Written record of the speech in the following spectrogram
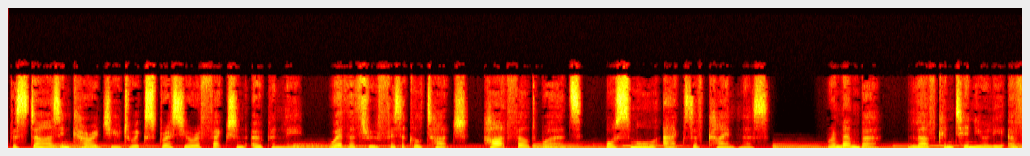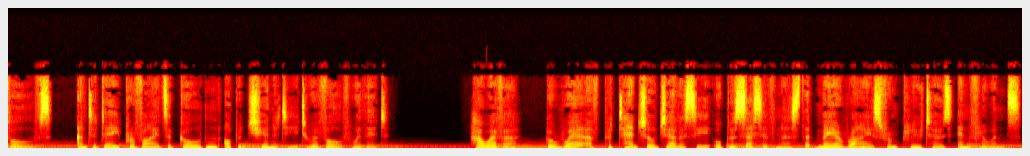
The stars encourage you to express your affection openly, whether through physical touch, heartfelt words, or small acts of kindness. Remember, love continually evolves, and today provides a golden opportunity to evolve with it. However, beware of potential jealousy or possessiveness that may arise from Pluto's influence.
